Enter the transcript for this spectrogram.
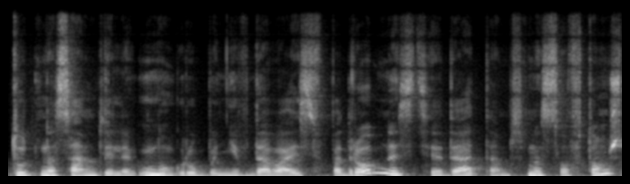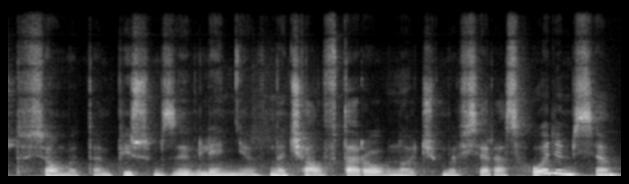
Тут на самом деле, ну, грубо не вдаваясь в подробности, да, там смысл в том, что все, мы там пишем заявление в начало второго ночи, мы все расходимся,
